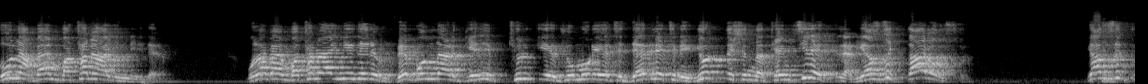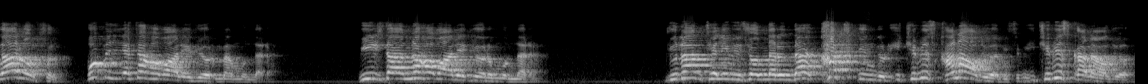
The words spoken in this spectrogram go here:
Buna ben vatan hainliği derim. Buna ben vatan hainliği derim. Ve bunlar gelip Türkiye Cumhuriyeti Devleti'ni yurt dışında temsil ettiler. Yazıklar olsun. Yazıklar olsun. Bu millete havale ediyorum ben bunları. Vicdanına havale ediyorum bunları. Yunan televizyonlarında kaç gündür içimiz kan ağlıyor bizim. içimiz kan ağlıyor.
